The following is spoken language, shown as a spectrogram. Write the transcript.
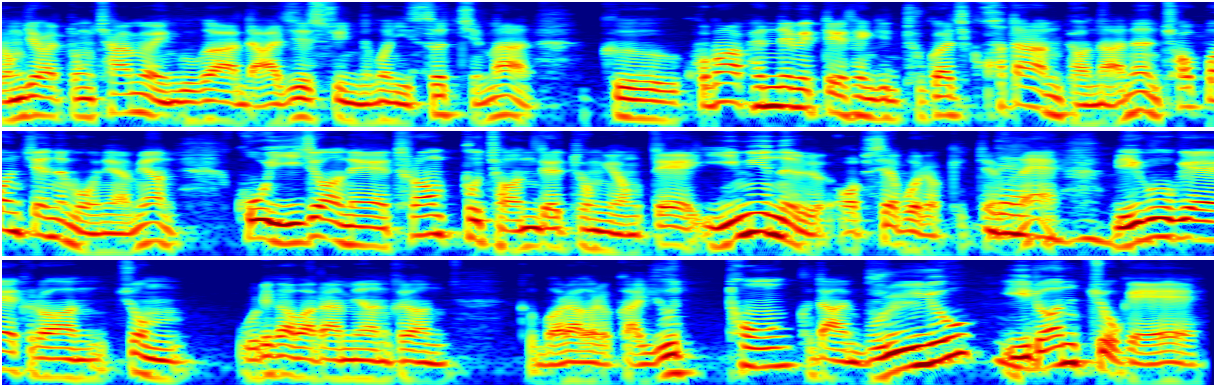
경제활동 참여 인구가 낮을 수 있는 건 있었지만 그 코로나 팬데믹 때 생긴 두 가지 커다란 변화는 첫 번째는 뭐냐면 그 이전에 트럼프 전 대통령 때 이민을 없애버렸기 때문에 네. 미국의 그런 좀 우리가 말하면 그런 그 뭐라 그럴까 유통 그다음에 물류 이런 쪽에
